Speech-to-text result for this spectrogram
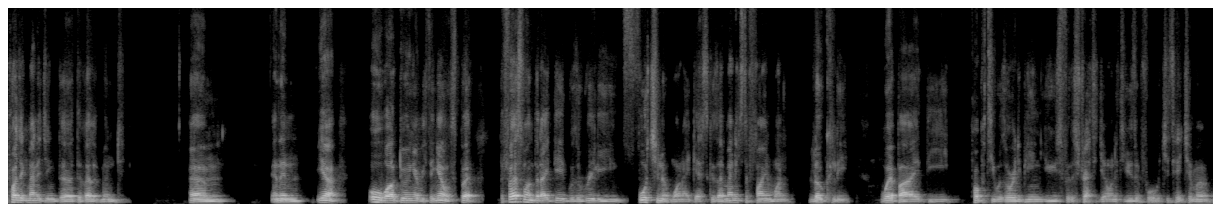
project managing the development um, and then yeah all while doing everything else. But the first one that i did was a really fortunate one i guess because i managed to find one locally whereby the property was already being used for the strategy i wanted to use it for which is hmo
